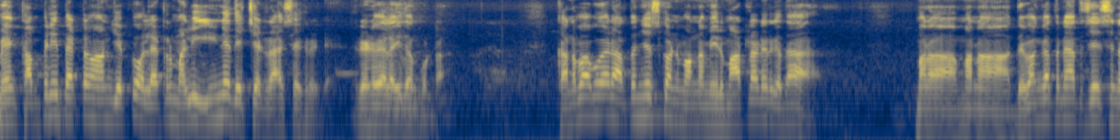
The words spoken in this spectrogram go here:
మేము కంపెనీ పెట్టాం అని చెప్పి ఓ లెటర్ మళ్ళీ ఈయనే తెచ్చాడు రాజశేఖర రెడ్డి రెండు వేల ఐదు అనుకుంటా. కన్నబాబు గారు అర్థం చేసుకోండి మొన్న మీరు మాట్లాడారు కదా మన మన దివంగత నేత చేసిన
